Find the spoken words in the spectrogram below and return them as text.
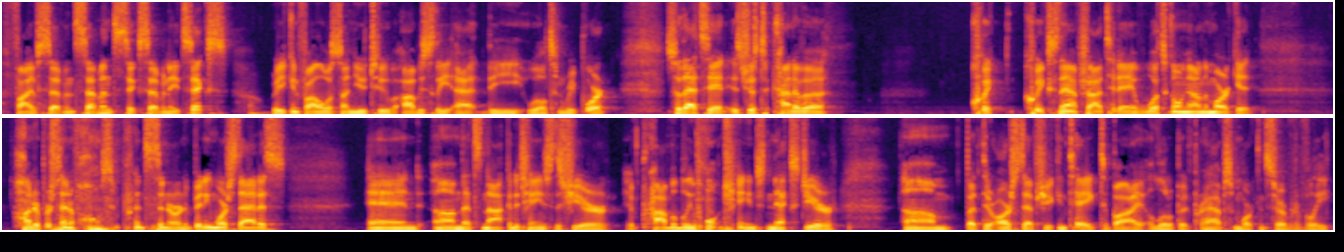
577 6786. Or you can follow us on YouTube, obviously, at the Wilton Report. So that's it. It's just a kind of a quick quick snapshot today of what's going on in the market. 100% of homes in Princeton are in a bidding war status, and um, that's not going to change this year. It probably won't change next year, um, but there are steps you can take to buy a little bit, perhaps more conservatively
